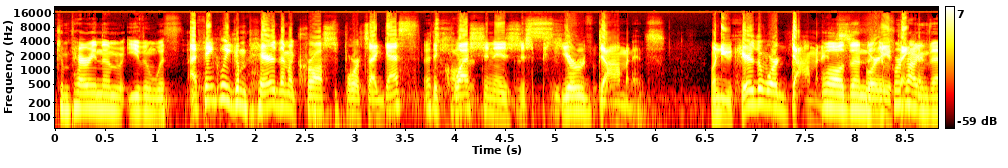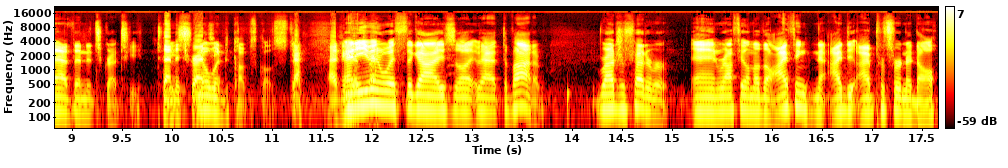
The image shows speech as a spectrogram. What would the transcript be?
comparing them even with. I think we compare them across sports. I guess That's the hard. question is just pure dominance. When you hear the word dominance, Well, then what are you if we're thinking? talking that, then it's Gretzky. Then me. it's No one comes close. Yeah, I think and even with the guys at the bottom, Roger Federer and Rafael Nadal, I think I do. I prefer Nadal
